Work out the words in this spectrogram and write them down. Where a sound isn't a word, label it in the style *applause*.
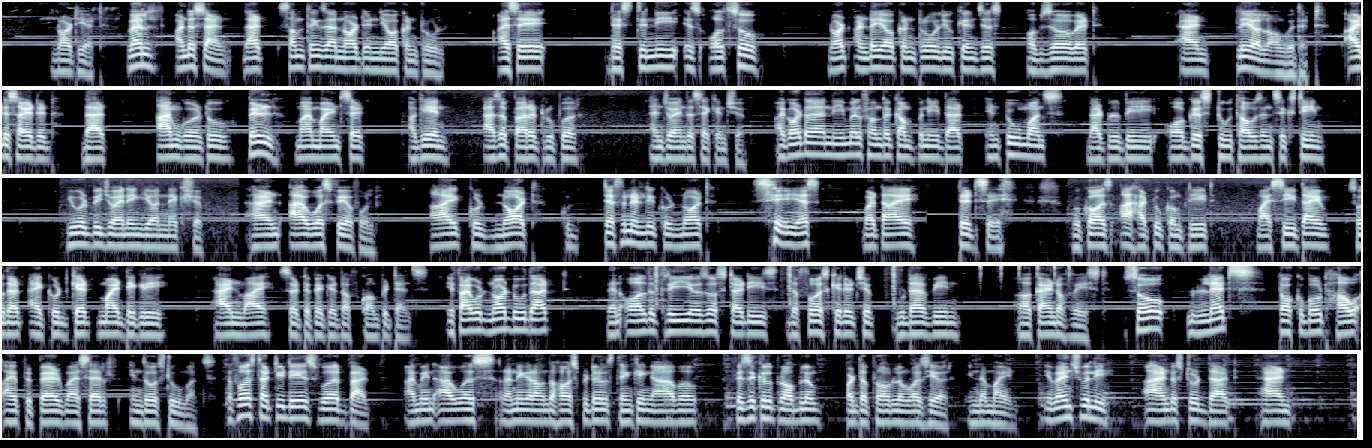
not yet. Well, understand that some things are not in your control. I say destiny is also not under your control. You can just observe it and play along with it. I decided that I'm going to build my mindset again as a paratrooper and join the second ship. I got an email from the company that in two months, that will be August 2016, you will be joining your next ship and I was fearful. I could not, could definitely could not *laughs* say yes, but I did say because I had to complete my sea time so that I could get my degree and my certificate of competence. If I would not do that, then all the three years of studies, the first cadetship would have been a kind of waste. So let's talk about how I prepared myself in those two months. The first 30 days were bad. I mean, I was running around the hospitals thinking I have a physical problem, but the problem was here in the mind. Eventually, I understood that and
